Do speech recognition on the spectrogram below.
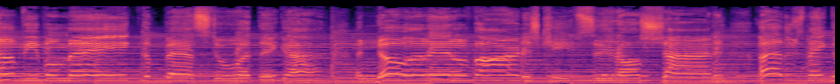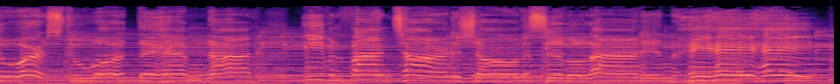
Some people make the best of what they got. And know a little varnish keeps it all shining. Others make the worst of what they have not. Even find tarnish on a silver lining. Hey, hey, hey.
